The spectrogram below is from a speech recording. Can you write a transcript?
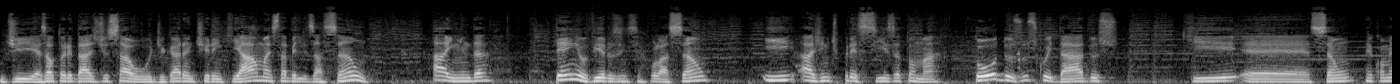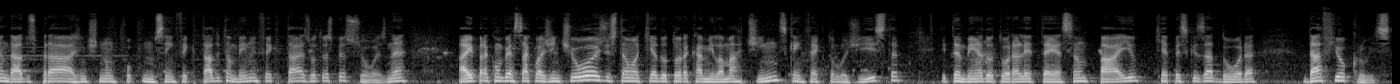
de as autoridades de saúde garantirem que há uma estabilização, ainda tem o vírus em circulação e a gente precisa tomar todos os cuidados que é, são recomendados para a gente não, não ser infectado e também não infectar as outras pessoas, né? Aí, para conversar com a gente hoje, estão aqui a doutora Camila Martins, que é infectologista, e também a doutora Letéia Sampaio, que é pesquisadora da Fiocruz.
